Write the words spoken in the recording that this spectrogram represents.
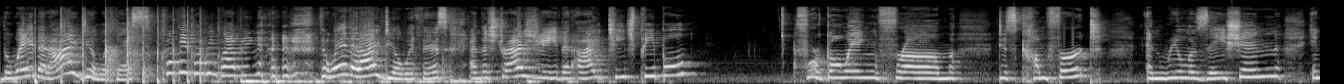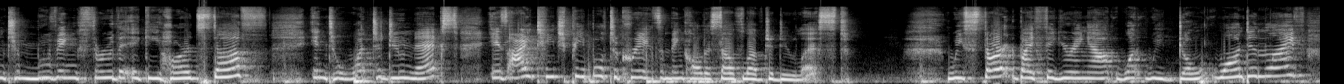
the way that I deal with this, clapping, clapping, clapping, the way that I deal with this and the strategy that I teach people for going from discomfort and realization into moving through the icky hard stuff into what to do next is I teach people to create something called a self love to do list. We start by figuring out what we don't want in life,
